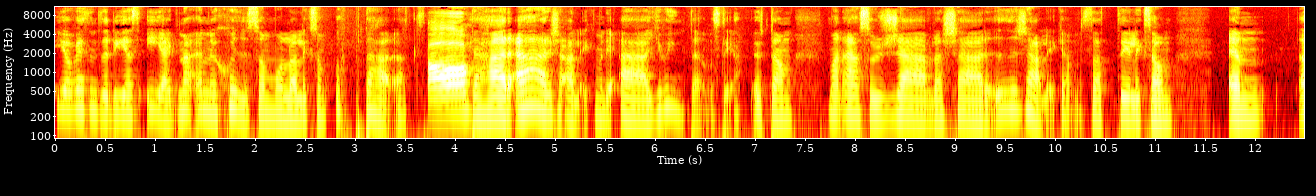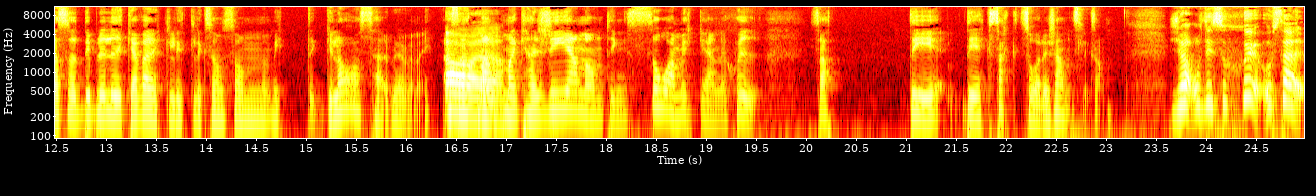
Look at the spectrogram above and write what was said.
Jag vet inte, det är ens egna energi som målar liksom upp det här att Ja. det här är kärlek, men det är ju inte ens det. Utan man är så jävla kär i kärleken. Så att det är liksom en... Alltså det blir lika verkligt liksom som mitt glas här bredvid mig. Alltså Ja, att ja, man, ja. man kan ge någonting så mycket energi. Så att det, det är exakt så det känns liksom. Ja, och det är så sjukt. Och så här,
